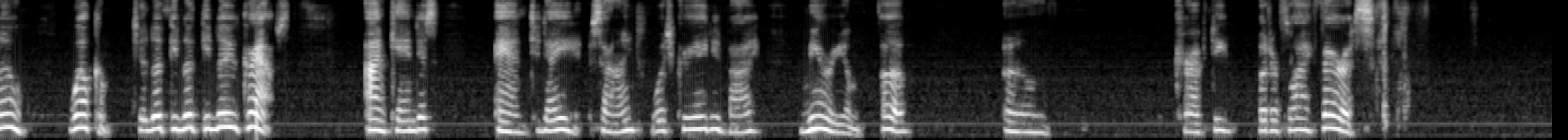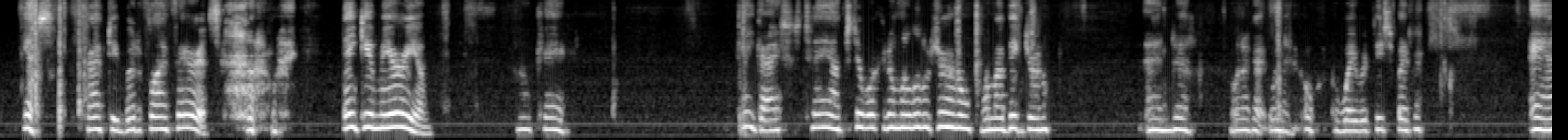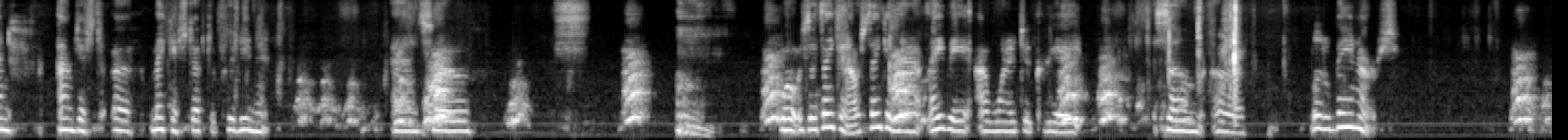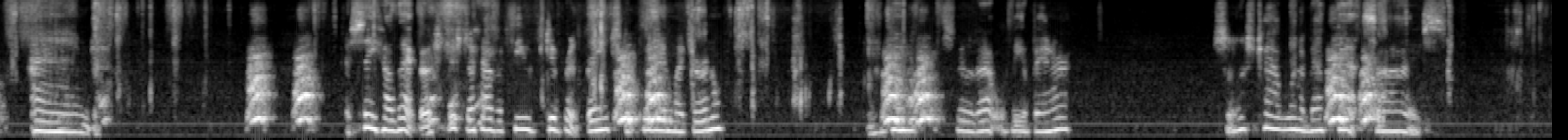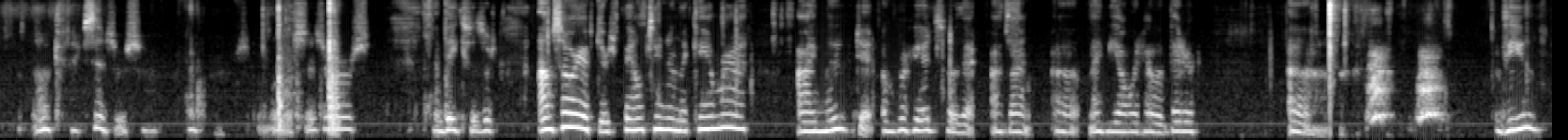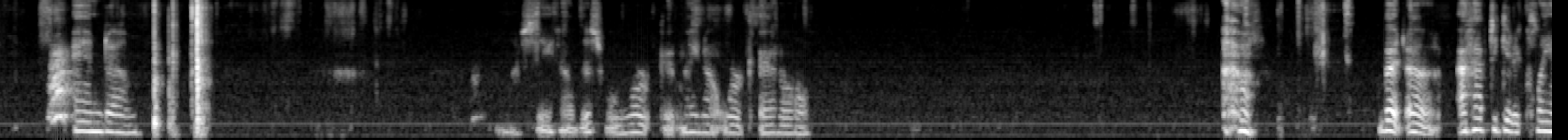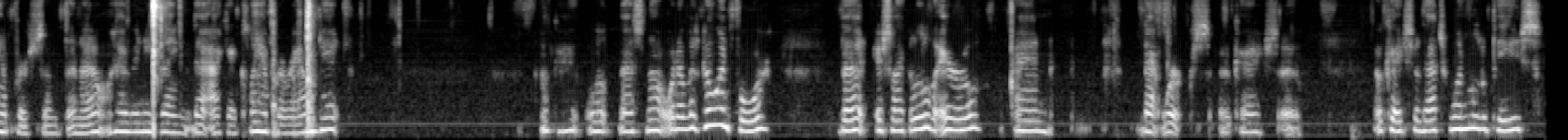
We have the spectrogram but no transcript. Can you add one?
Hello, welcome to Lookie Lookie Loo Crafts. I'm Candace, and today's sign was created by Miriam of um, Crafty Butterfly Farris. Yes, Crafty Butterfly Farris. Thank you, Miriam. Okay. Hey guys, today I'm still working on my little journal, on my big journal. And uh, I got going oh, a wayward piece of paper. And I'm just uh, making stuff to put in it. And so, what was I thinking? I was thinking that maybe I wanted to create some uh, little banners. And see how that goes. Just to have a few different things to put in my journal. Okay, so that will be a banner. So let's try one about that size. Okay, scissors. Little scissors and big scissors. I'm sorry if there's bouncing in the camera. I moved it overhead so that I thought uh, maybe I would have a better uh, view. And um, let's see how this will work. It may not work at all. but uh, I have to get a clamp or something. I don't have anything that I can clamp around it. Okay, well, that's not what I was going for. But it's like a little arrow, and that works. Okay, so, okay, so that's one little piece.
